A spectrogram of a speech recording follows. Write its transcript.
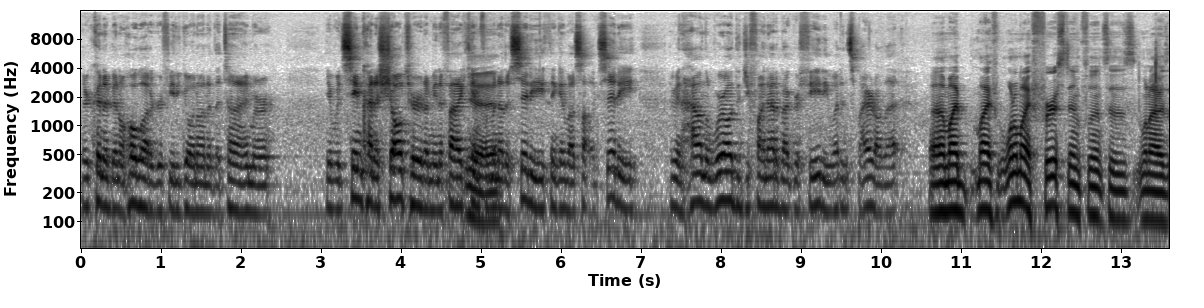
there couldn't have been a whole lot of graffiti going on at the time, or it would seem kind of sheltered. I mean, if I came Yeah. from another city, thinking about Salt Lake City, I mean, how in the world did you find out about graffiti? What inspired all that? Uh, my my one of my first influences when I was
